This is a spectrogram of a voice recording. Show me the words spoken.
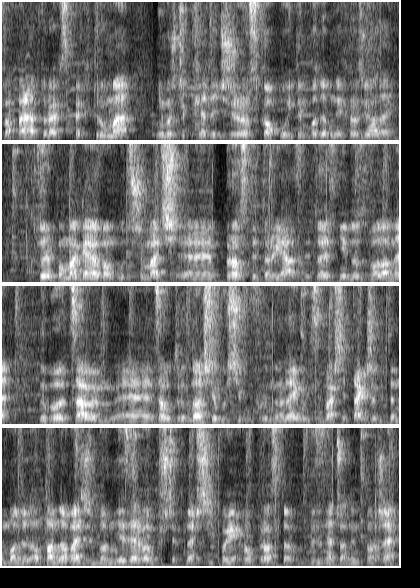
w aparaturach Spectruma, nie możecie posiadać żyroskopu i tym podobnych rozwiązań, które pomagają Wam utrzymać e, prosty tor jazdy. To jest niedozwolone, no bo całym, e, całą trudnością wyścigów równoległych jest właśnie tak, żeby ten model opanować, żeby on nie zerwał przyczepności i pojechał prosto w wyznaczonym torze.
